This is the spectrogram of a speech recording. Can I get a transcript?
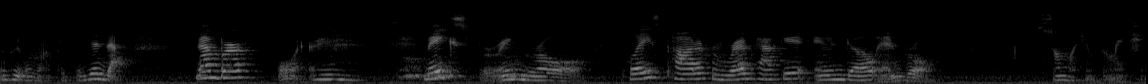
and people market. I did that. Number four. Make spring roll. Place powder from red packet and dough and roll. So much information.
